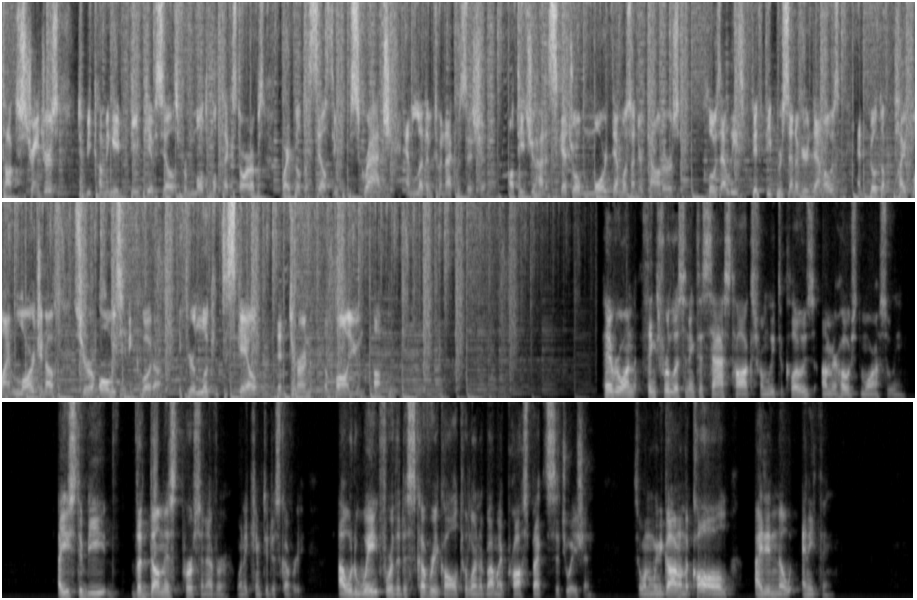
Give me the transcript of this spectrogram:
talk to strangers to becoming a VP of sales for multiple tech startups where I built a sales team from scratch and led them to an acquisition. I'll teach you how to schedule more demos on your calendars, close at least 50% of your demos, and build a pipeline large enough so you're always hitting quota. If you're looking to scale, then turn the volume up. Hey everyone, thanks for listening to SaaS Talks from Lead to Close. I'm your host, Mor Asulin. I used to be the dumbest person ever when it came to discovery. I would wait for the discovery call to learn about my prospect's situation. So when we got on the call, I didn't know anything.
